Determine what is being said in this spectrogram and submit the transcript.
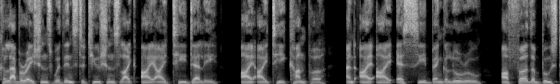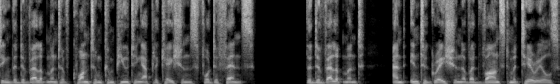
Collaborations with institutions like IIT Delhi, IIT Kanpur, and IISc Bengaluru are further boosting the development of quantum computing applications for defense. The development and integration of advanced materials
